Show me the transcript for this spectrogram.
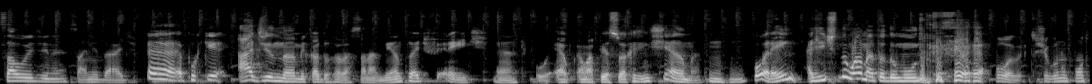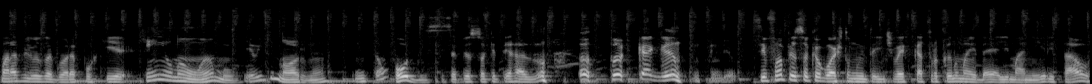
saúde, né? Sanidade. É, é porque a dinâmica do relacionamento é diferente, né? Tipo, é, é uma pessoa que a gente ama. Uhum. Porém, a gente não ama todo mundo. Pô, tu chegou num ponto maravilhoso agora, porque quem eu não amo, eu ignoro, né? Então, foda-se, se a pessoa quer ter razão, eu tô cagando, entendeu? Se for uma pessoa que eu gosto muito, a gente vai ficar trocando uma ideia ali maneira e tal,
